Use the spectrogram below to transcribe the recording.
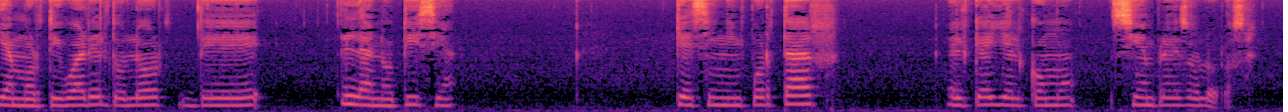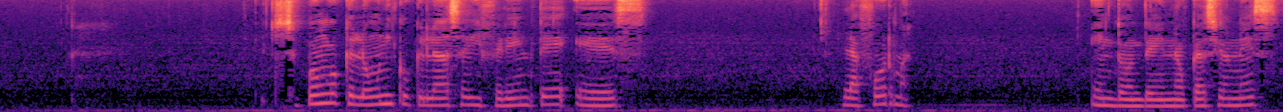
y amortiguar el dolor de la noticia que sin importar el qué y el cómo siempre es dolorosa. Supongo que lo único que la hace diferente es la forma, en donde en ocasiones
